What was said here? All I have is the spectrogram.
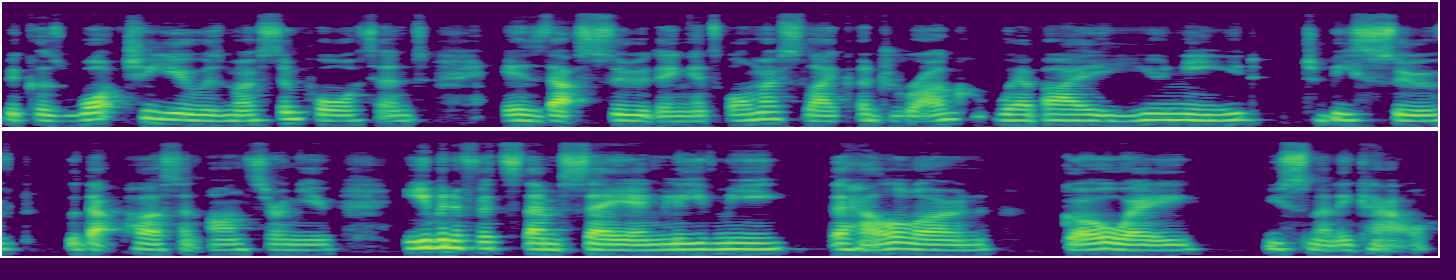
because what to you is most important is that soothing. It's almost like a drug whereby you need to be soothed with that person answering you, even if it's them saying, Leave me the hell alone, go away, you smelly cow.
